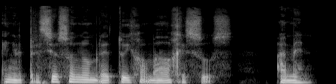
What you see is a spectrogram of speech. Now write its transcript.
en el precioso nombre de tu Hijo amado Jesús. Amén.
